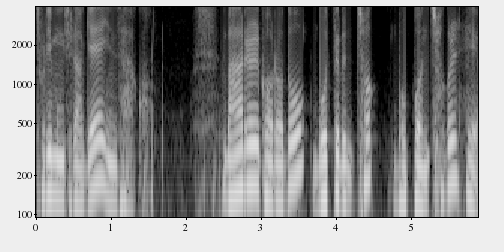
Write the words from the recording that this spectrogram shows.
두리뭉실하게 인사하고 말을 걸어도 못 들은 척, 못 본 척을 해요.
